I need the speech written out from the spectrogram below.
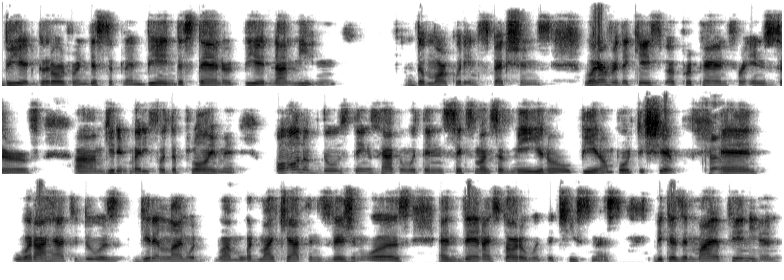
be it good order and discipline, being the standard, be it not meeting the mark with inspections, whatever the case, uh, preparing for INSURV, um, getting ready for deployment. All of those things happen within six months of me, you know, being on board the ship. Okay. And what I had to do was get in line with um, what my captain's vision was. And then I started with the chief's mess because in my opinion,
